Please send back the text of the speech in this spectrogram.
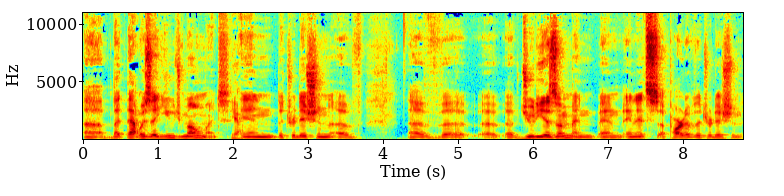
Uh, but that was a huge moment Yeah. in the tradition of of, uh, of Judaism, and, and and it's a part of the tradition,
